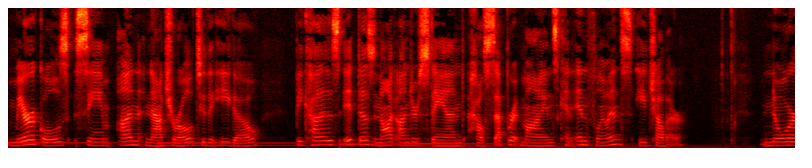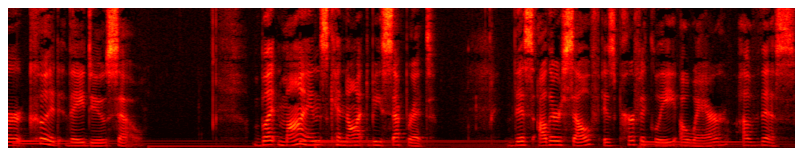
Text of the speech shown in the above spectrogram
Miracles seem unnatural to the ego because it does not understand how separate minds can influence each other, nor could they do so. But minds cannot be separate. This other self is perfectly aware of this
